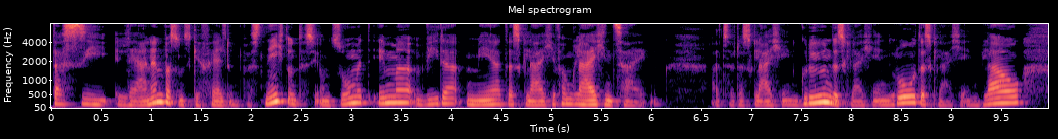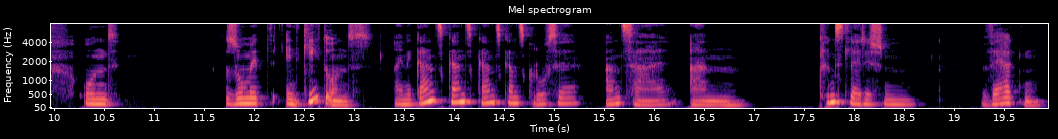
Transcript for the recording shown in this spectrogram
dass sie lernen, was uns gefällt und was nicht und dass sie uns somit immer wieder mehr das Gleiche vom Gleichen zeigen. Also das Gleiche in Grün, das Gleiche in Rot, das Gleiche in Blau und somit entgeht uns eine ganz, ganz, ganz, ganz große Anzahl an künstlerischen Werken,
